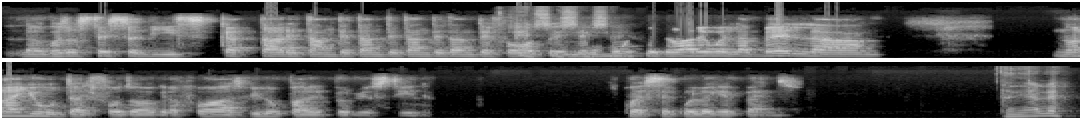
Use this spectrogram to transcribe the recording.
la cosa stessa di scattare tante, tante, tante, tante foto sì, e sì, nel sì. trovare quella bella non aiuta il fotografo a sviluppare il proprio stile. Questo è quello che penso. Daniele?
